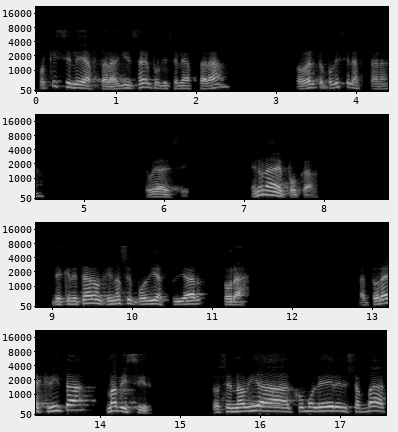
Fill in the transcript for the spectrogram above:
¿Por qué se lee Aftará? ¿Alguien sabe por qué se lee Aftará? Roberto, ¿por qué se lee Aftará? Te voy a decir. En una época decretaron que no se podía estudiar Torah. La Torah escrita, Mavisir. Entonces no había cómo leer el Shabbat.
